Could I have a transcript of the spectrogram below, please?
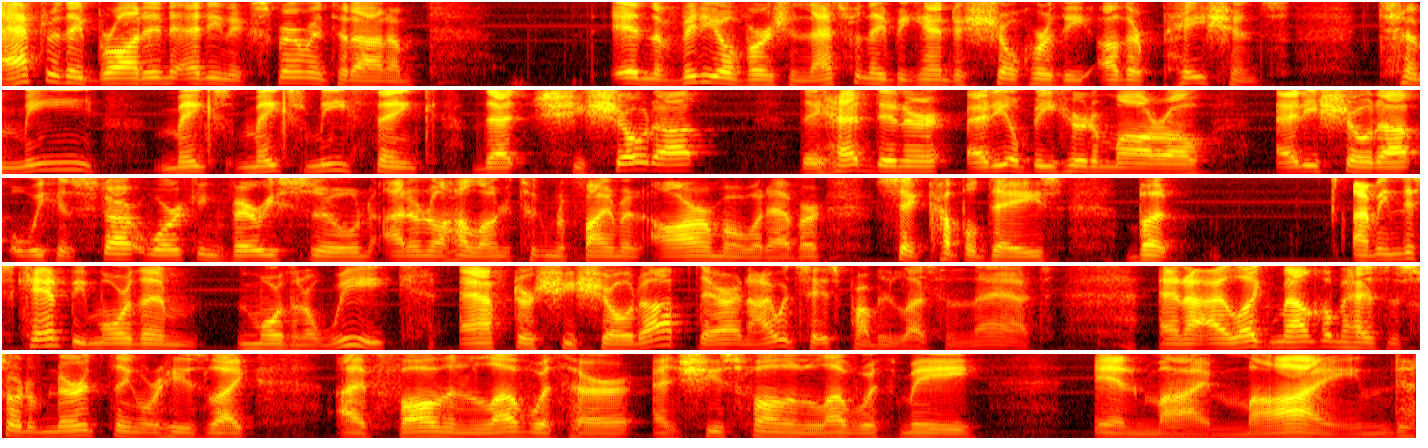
after they brought in Eddie and experimented on him in the video version, that's when they began to show her the other patients. To me, makes makes me think that she showed up. They had dinner. Eddie will be here tomorrow. Eddie showed up. We can start working very soon. I don't know how long it took him to find an arm or whatever. Say a couple days, but I mean, this can't be more than more than a week after she showed up there, and I would say it's probably less than that. And I like Malcolm has this sort of nerd thing where he's like, I've fallen in love with her, and she's fallen in love with me in my mind.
